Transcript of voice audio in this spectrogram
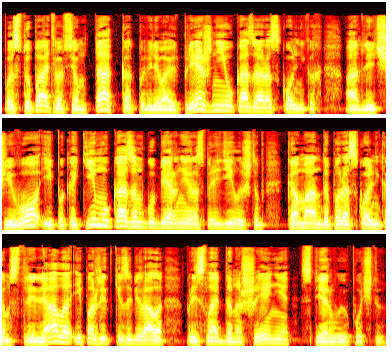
Поступать во всем так, как повелевают прежние указы о раскольниках, а для чего и по каким указам губерния распорядилась, чтобы команда по раскольникам стреляла и пожитки забирала, прислать доношение с первую почту.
